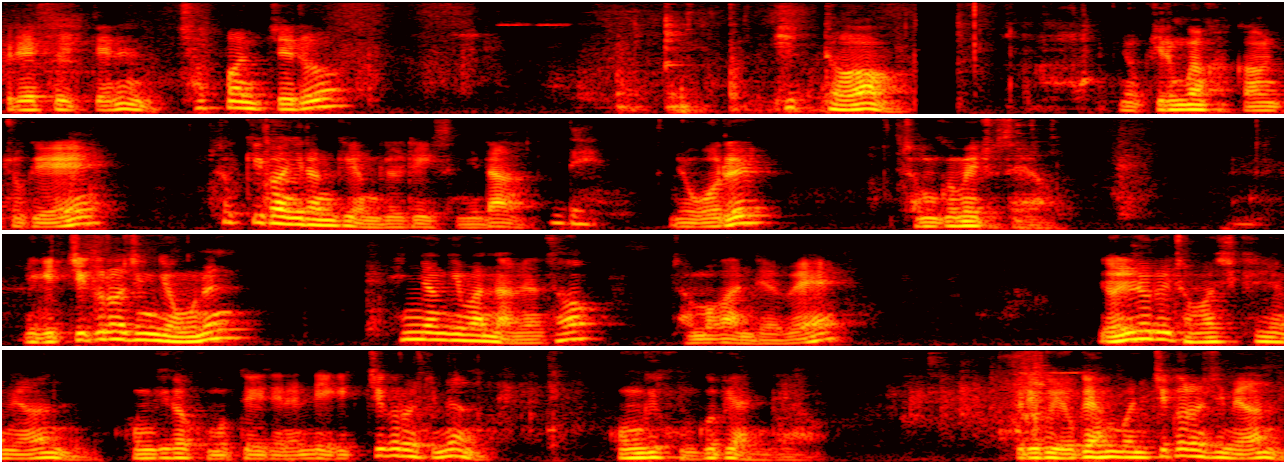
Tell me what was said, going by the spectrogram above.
그랬을 때는 첫 번째로 히터 요 기름과 가까운 쪽에 흡기관이라는 게 연결되어 있습니다 네. 요거를 점검해 주세요. 이게 찌그러진 경우는 흰 연기만 나면서 점화가 안 돼요. 왜? 연료를 점화시키려면 공기가 공급돼야 되는데 이게 찌그러지면 공기 공급이 안 돼요. 그리고 요게 한번 찌그러지면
